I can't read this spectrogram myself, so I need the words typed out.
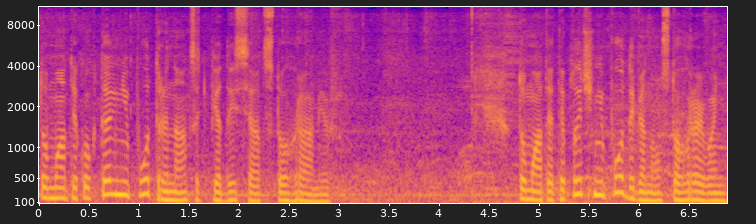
Томати коктейльні по 13,50 100 грамів. Томати тепличні по 90 гривень.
